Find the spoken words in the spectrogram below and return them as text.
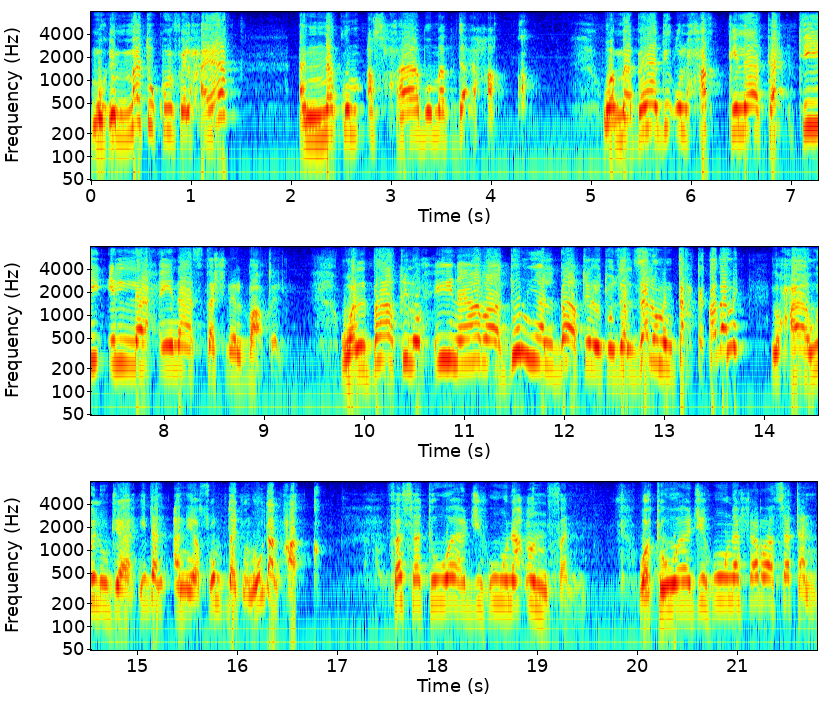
مهمتكم في الحياة أنكم أصحاب مبدأ حق. ومبادئ الحق لا تأتي إلا حين يستشري الباطل. والباطل حين يرى دنيا الباطل تزلزل من تحت قدمه يحاول جاهدا أن يصد جنود الحق. فستواجهون عنفا وتواجهون شراسة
